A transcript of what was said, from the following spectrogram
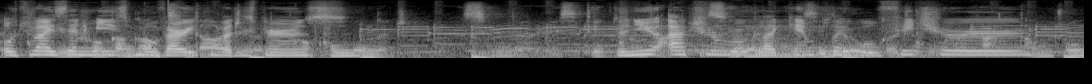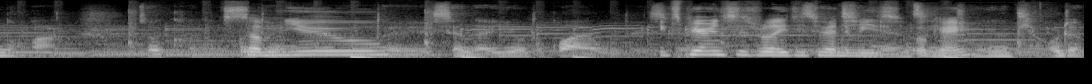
Optimize 比如说 enemies, 刚 more 刚 varied 提到 combat 这个 experience. 空洞的这个新的一些地 The new 方法 action 新的 roguelike 自己 gameplay 有 will 个这个 feature 玩法当中的话，就可能会 Some 对 new 对现在已有的怪物的一些 experiences related 一 to 些体 enemies. 验进 Okay. 行重新的调整。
